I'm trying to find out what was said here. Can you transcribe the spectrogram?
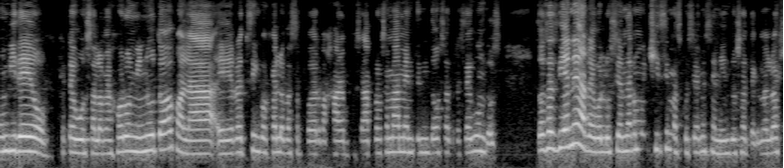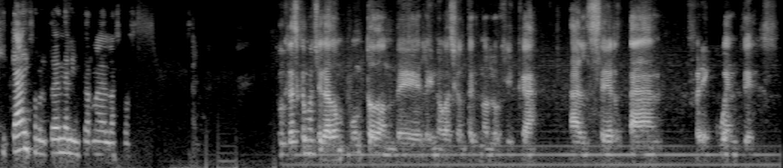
un video que te gusta, a lo mejor un minuto, con la eh, red 5G lo vas a poder bajar pues, aproximadamente en 2 a 3 segundos. Entonces viene a revolucionar muchísimas cuestiones en la industria tecnológica y sobre todo en el Internet de las Cosas. ¿Tú crees que hemos llegado a un punto donde la innovación tecnológica al ser tan frecuentes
